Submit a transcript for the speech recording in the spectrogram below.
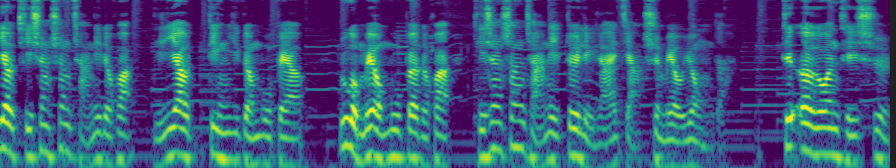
要提升生产力的话，你要定一个目标。如果没有目标的话，提升生产力对你来讲是没有用的。第二个问题是，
